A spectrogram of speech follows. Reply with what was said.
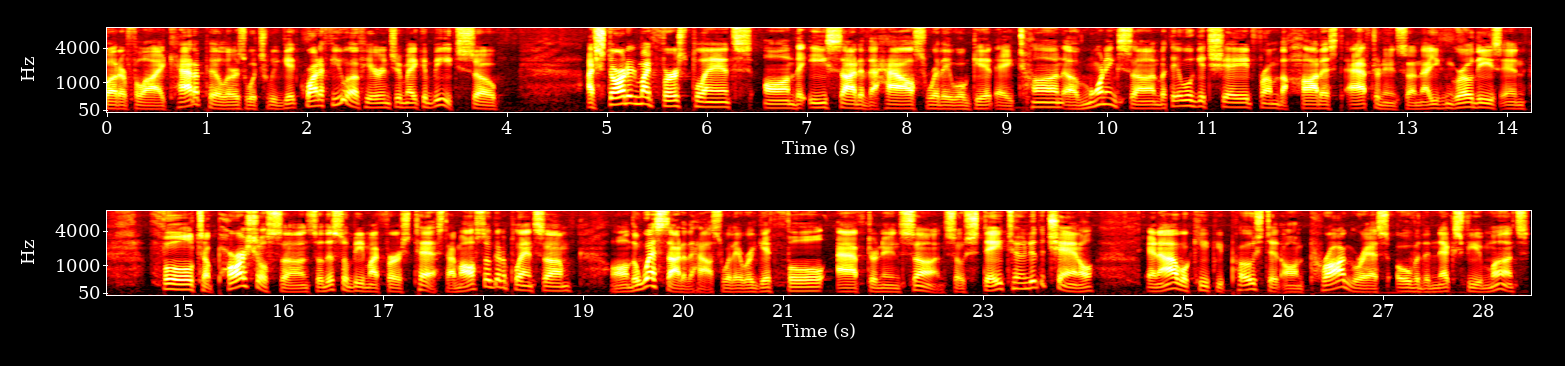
butterfly caterpillars, which we get quite a few of here in Jamaica Beach. So I started my first plants on the east side of the house where they will get a ton of morning sun, but they will get shade from the hottest afternoon sun. Now you can grow these in full to partial sun, so this will be my first test. I'm also going to plant some on the west side of the house where they will get full afternoon sun. So stay tuned to the channel and I will keep you posted on progress over the next few months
